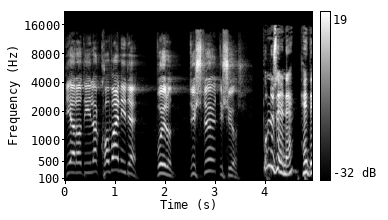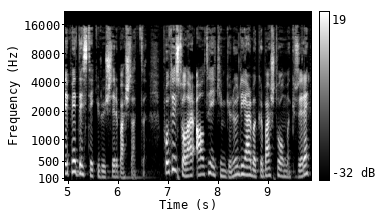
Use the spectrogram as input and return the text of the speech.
diğer adıyla Kobani'de buyurun düştü, düşüyor. Bunun üzerine HDP destek yürüyüşleri başlattı. Protestolar 6 Ekim günü Diyarbakır başta olmak üzere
